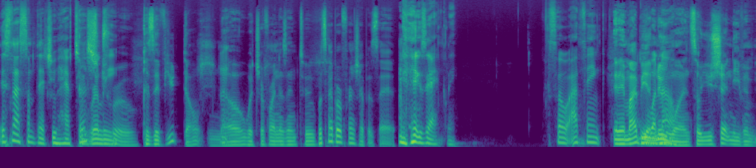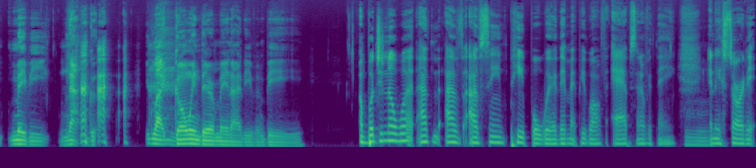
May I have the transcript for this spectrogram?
it's not something that you have to That's really true. Because if you don't know what your friend is into, what type of friendship is that? exactly. So I think And it might be a new know. one, so you shouldn't even maybe not go, like going there may not even be But you know what? I've I've I've seen people where they met people off apps and everything, Mhm. and they started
